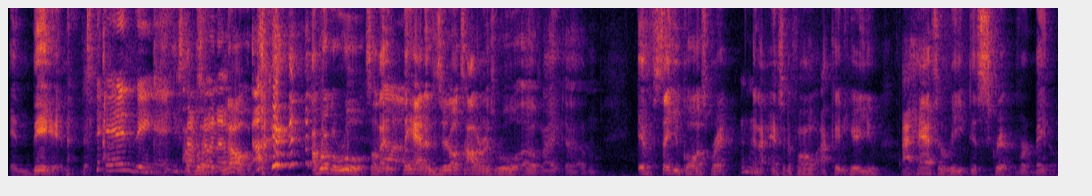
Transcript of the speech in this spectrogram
and then And then You I stop broke showing up. no, I broke a rule. So like Oh. they had a zero tolerance rule of like um, if say you call Sprint Mm-hmm. and I answer the phone, I couldn't hear you. I had to read this script verbatim.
